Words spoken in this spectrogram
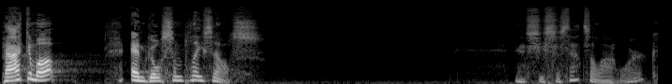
pack them up, and go someplace else. And she says, That's a lot of work.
